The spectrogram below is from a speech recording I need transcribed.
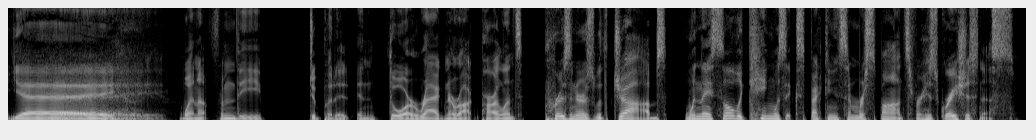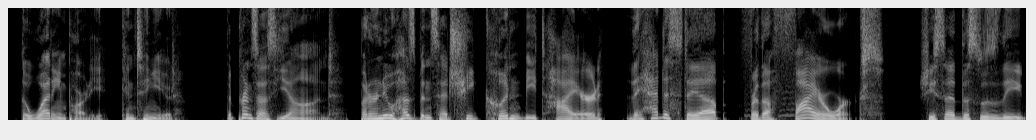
yay, went up from the, to put it in Thor Ragnarok parlance, prisoners with jobs when they saw the king was expecting some response for his graciousness. The wedding party continued. The princess yawned, but her new husband said she couldn't be tired they had to stay up for the fireworks. She said this was the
